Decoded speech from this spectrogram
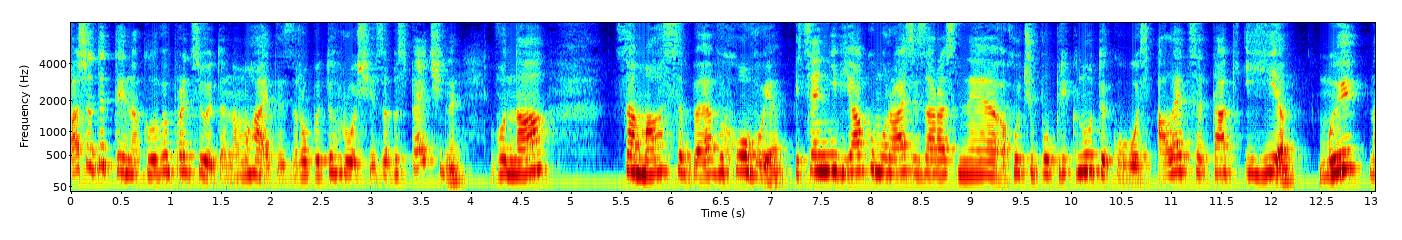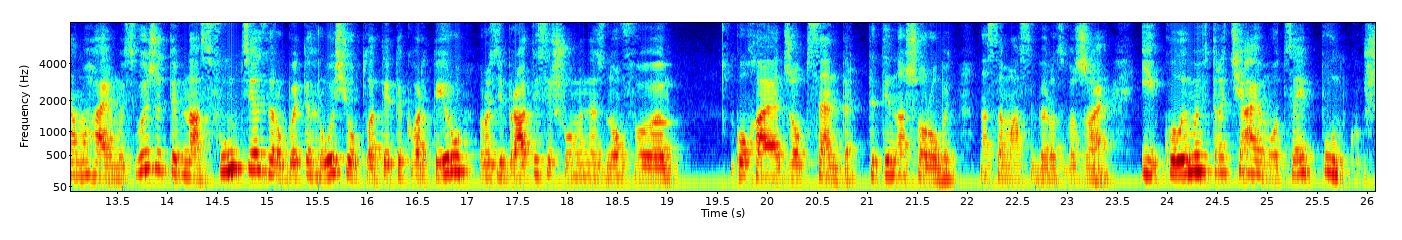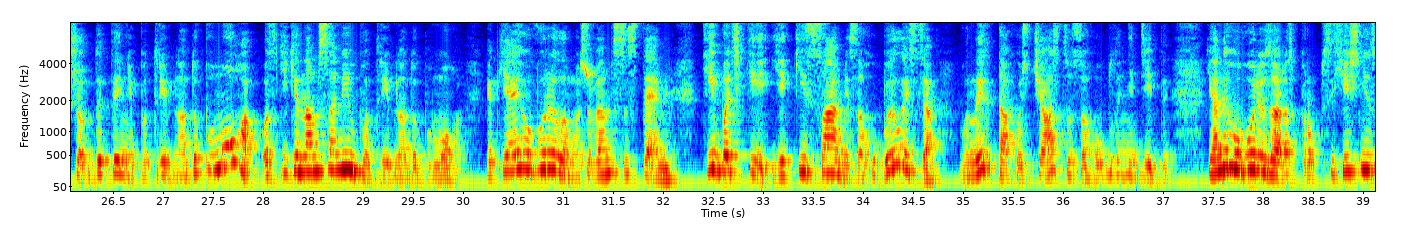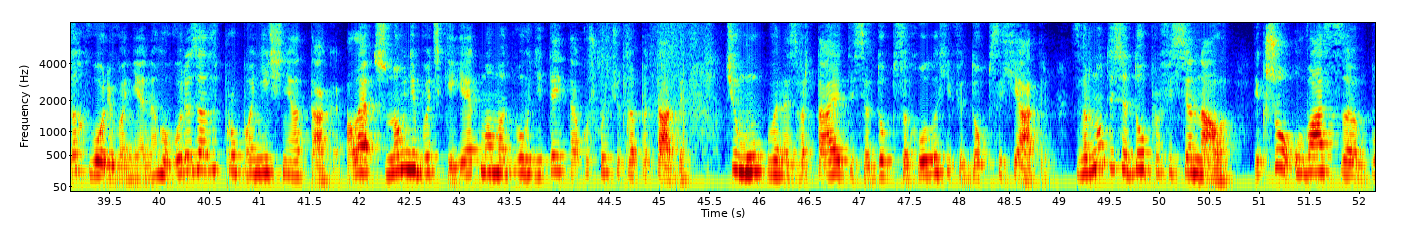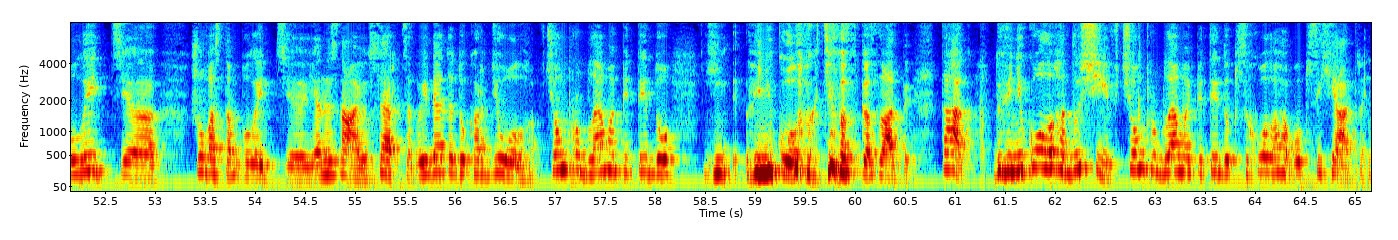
Ваша дитина, коли ви працюєте, намагаєтесь зробити гроші і забезпечені, вона сама себе виховує. І це ні в якому разі зараз не хочу попрікнути когось, але це так і є. Ми намагаємось вижити. В нас функція заробити гроші, оплатити квартиру, розібратися, що мене знов. Кохає Джоб Центр. Дитина що робить? Вона сама себе розважає. І коли ми втрачаємо цей пункт, що дитині потрібна допомога, оскільки нам самим потрібна допомога, як я і говорила, ми живемо в системі. Ті батьки, які самі загубилися, в них також часто загублені діти. Я не говорю зараз про психічні захворювання, я не говорю зараз про панічні атаки. Але, шановні батьки, я як мама двох дітей також хочу запитати, чому ви не звертаєтеся до психологів і до психіатрів? Звернутися до професіонала. Якщо у вас е, болить, е, що у вас там болить, е, я не знаю, серце, ви йдете до кардіолога. В чому проблема піти до гінеколога, хотіла сказати? Так, до гінеколога душі. В чому проблема піти до психолога або психіатра?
